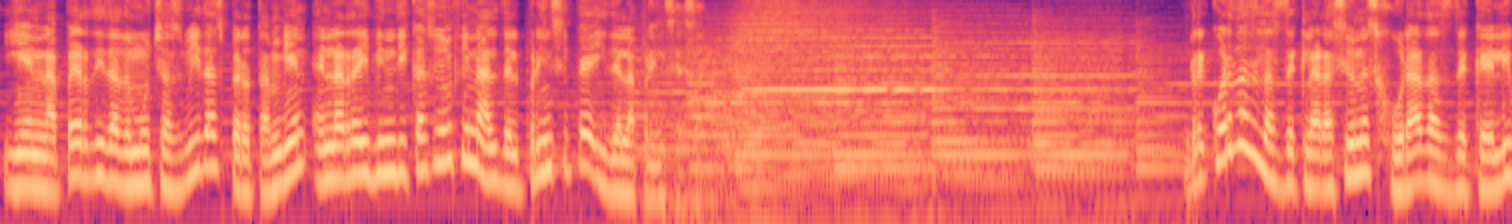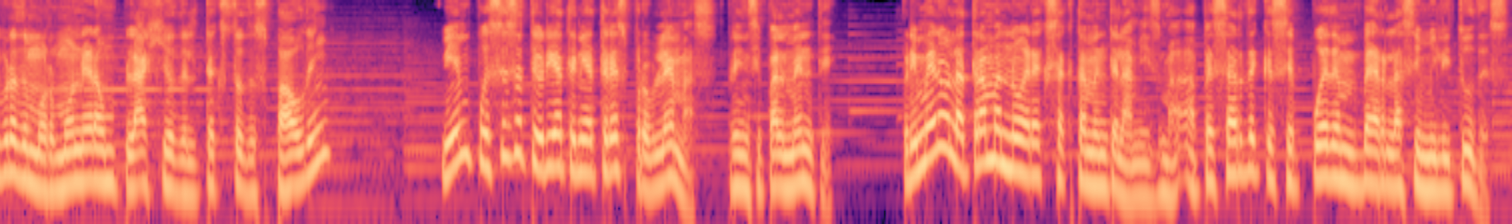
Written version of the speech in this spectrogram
y en la pérdida de muchas vidas, pero también en la reivindicación final del príncipe y de la princesa. ¿Recuerdas las declaraciones juradas de que el libro de Mormón era un plagio del texto de Spaulding? Bien, pues esa teoría tenía tres problemas, principalmente. Primero, la trama no era exactamente la misma, a pesar de que se pueden ver las similitudes.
